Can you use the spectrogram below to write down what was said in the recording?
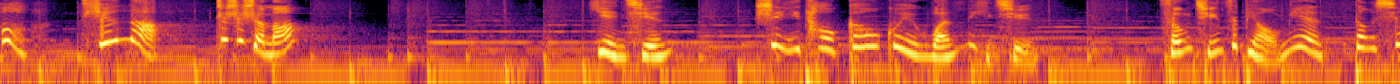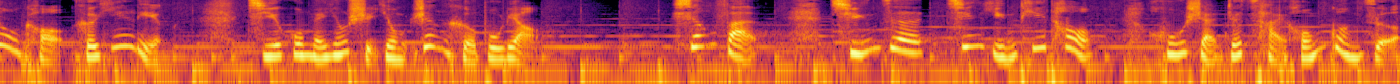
哦，天哪，这是什么？”眼前是一套高贵晚礼裙。从裙子表面到袖口和衣领，几乎没有使用任何布料。相反，裙子晶莹剔透，忽闪着彩虹光泽。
